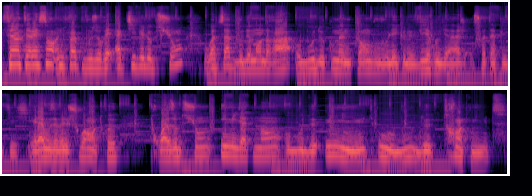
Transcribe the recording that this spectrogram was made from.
Fait intéressant, une fois que vous aurez activé l'option, WhatsApp vous demandera au bout de combien de temps vous voulez que le verrouillage soit appliqué. Et là, vous avez le choix entre trois options immédiatement, au bout de 1 minute ou au bout de 30 minutes.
